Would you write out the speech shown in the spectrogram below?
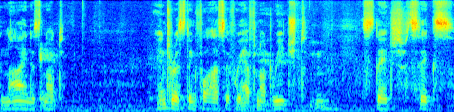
and 9 is not interesting for us if we have not reached stage six.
